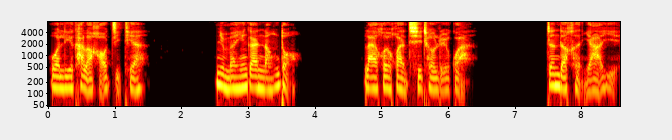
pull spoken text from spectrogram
我离开了好几天，你们应该能懂。来回换汽车旅馆，真的很压抑。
